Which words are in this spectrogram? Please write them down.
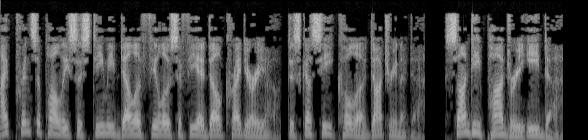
I principali sistemi della filosofia del criterio, discussi con la dottrina de Santi Padri e de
